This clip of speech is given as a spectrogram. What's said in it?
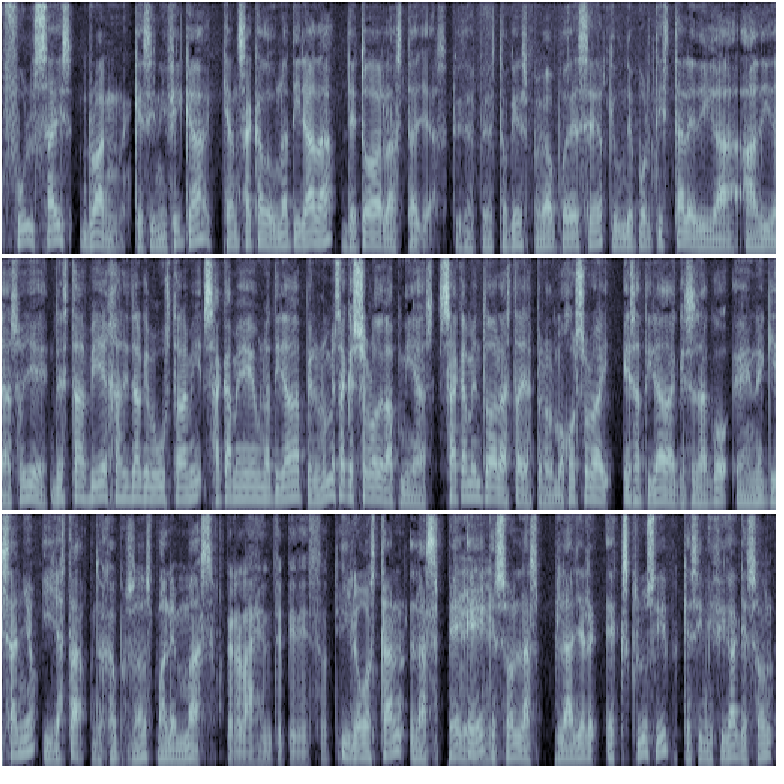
Full Size Run, que significa que han sacado una tirada de todas las tallas. Tú dices, ¿pero esto qué es? Pues claro, puede ser que un deportista le diga a Adidas, oye, de estas viejas y tal que me gustan a mí, sácame una tirada, pero no me saques solo de las mías, sácame en todas las tallas, pero a lo mejor solo hay esa tirada que se sacó en X año y ya está. Entonces, claro, pues esas valen más. Pero la gente pide eso, tío. Y luego están las PE, Sí. que son las Player Exclusive, que significa que son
